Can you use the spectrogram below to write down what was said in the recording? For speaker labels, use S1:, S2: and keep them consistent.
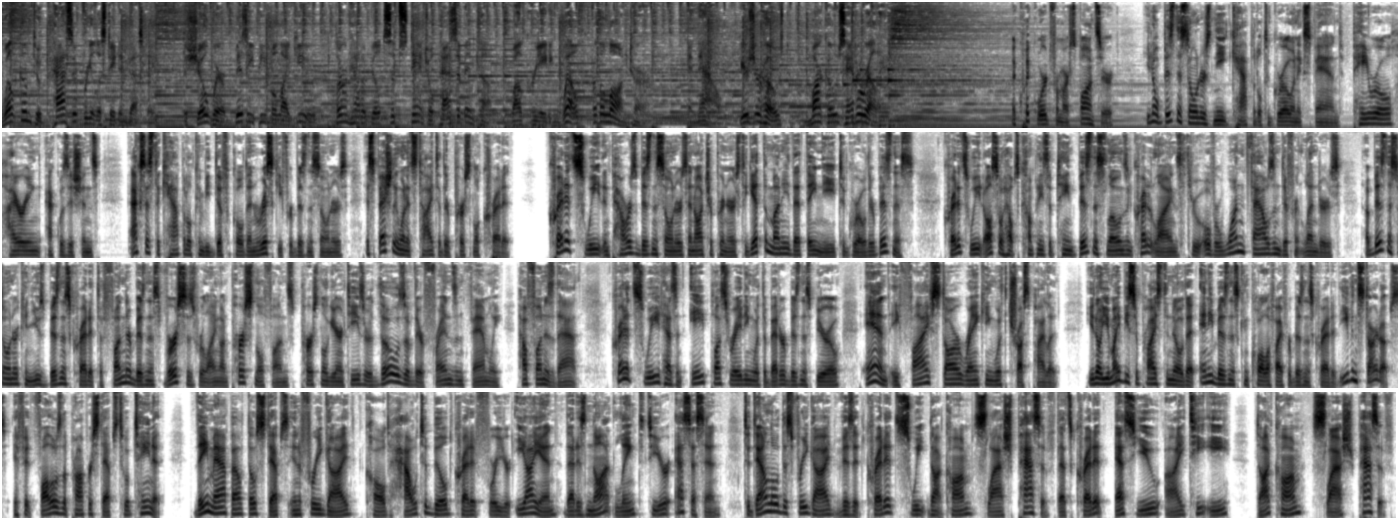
S1: Welcome to Passive Real Estate Investing, the show where busy people like you learn how to build substantial passive income while creating wealth for the long term. And now, here's your host, Marco Santarelli.
S2: A quick word from our sponsor. You know, business owners need capital to grow and expand. Payroll, hiring, acquisitions. Access to capital can be difficult and risky for business owners, especially when it's tied to their personal credit. Credit Suite empowers business owners and entrepreneurs to get the money that they need to grow their business. Credit Suite also helps companies obtain business loans and credit lines through over 1,000 different lenders. A business owner can use business credit to fund their business versus relying on personal funds, personal guarantees, or those of their friends and family. How fun is that? Credit Suite has an A plus rating with the Better Business Bureau and a five star ranking with Trustpilot. You know, you might be surprised to know that any business can qualify for business credit, even startups, if it follows the proper steps to obtain it. They map out those steps in a free guide called How to Build Credit for Your EIN that is not linked to your SSN. To download this free guide, visit creditsuite.com slash passive. That's credit, S-U-I-T-E dot com slash passive.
